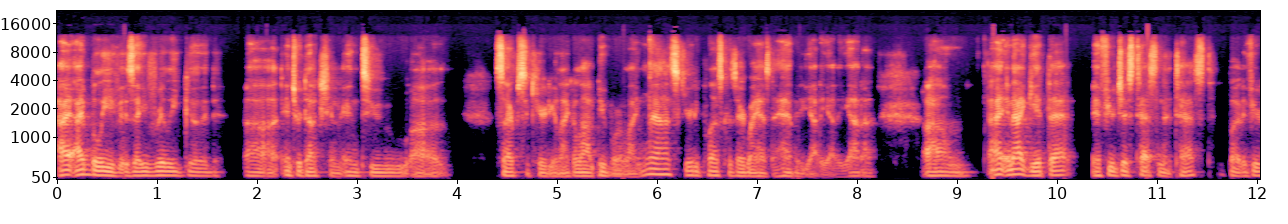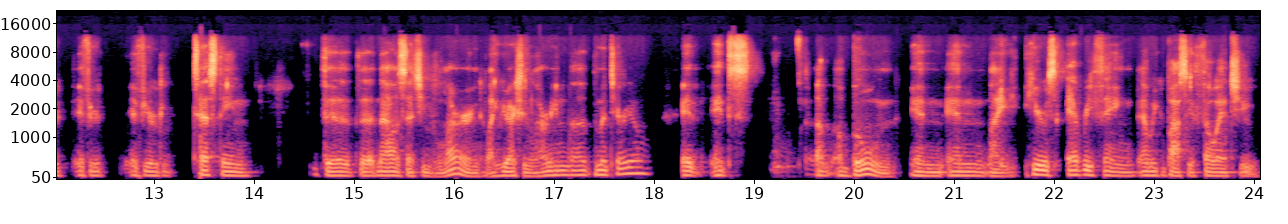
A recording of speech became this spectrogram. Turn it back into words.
I, I believe is a really good uh, introduction into uh, cybersecurity. Like a lot of people are like, nah, security plus because everybody has to have it, yada yada yada. Um, I, and I get that if you're just testing a test, but if you're if you're if you're testing the the knowledge that you've learned, like you're actually learning the, the material, it it's a, a boon in in like here's everything that we can possibly throw at you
